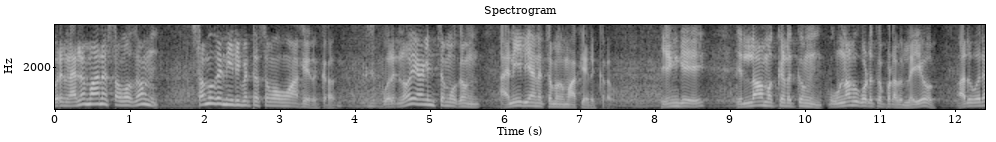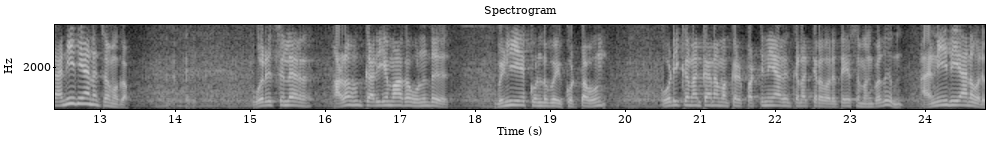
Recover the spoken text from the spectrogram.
ஒரு நலமான சமூகம் சமூக நீதி பெற்ற சமூகமாக இருக்கிறது. ஒரு நோயாளி சமூகம் அநீதியான சமூகமாக இருக்கிறது. எங்கே எல்லா மக்களுக்கும் உணவு கொடுக்கப்படவில்லையோ அது ஒரு அநீதியான சமூகம். ஒரு சிலர் அளவுக்கு அதிகமாக உண்டு வெளியே கொண்டு போய் கொட்டவும் கோடிக்கணக்கான மக்கள் பட்டினியாக கிடக்கிற ஒரு தேசம் என்பது அநீதியான ஒரு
